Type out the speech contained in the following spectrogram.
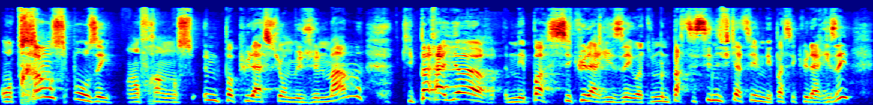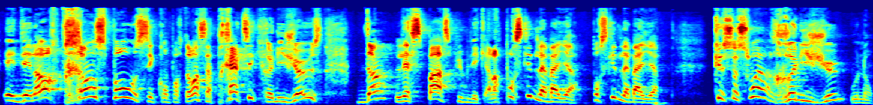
ont transposé en France une population musulmane qui, par ailleurs, n'est pas sécularisée, ou une partie significative n'est pas sécularisée, et dès lors transpose ses comportements, sa pratique religieuse dans l'espace public. Alors, pour ce qui est de la baya, pour ce qui est de la baya, que ce soit religieux ou non,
